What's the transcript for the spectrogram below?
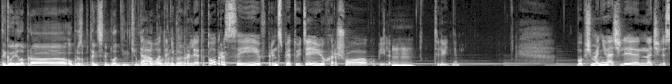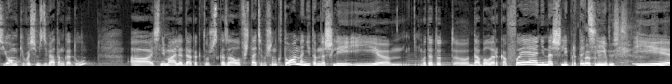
Ты говорила про образ ботанической блондинки. Да, Лоры вот Палмер, они да. выбрали этот образ, и, в принципе, эту идею хорошо купили. Мгм. телевидения. В общем, они начали, начали съемки в 89 году. А, снимали, да, как ты уже сказал, в штате Вашингтон. Они там нашли и вот этот э, Double Air кафе они нашли прототип. И,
